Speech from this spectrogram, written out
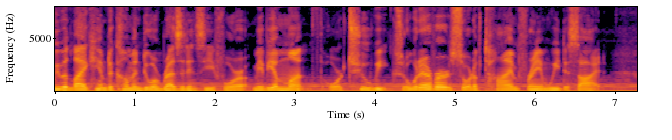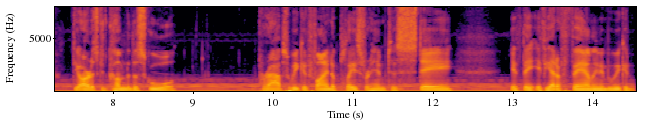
we would like him to come and do a residency for maybe a month or 2 weeks or whatever sort of time frame we decide. The artist could come to the school. Perhaps we could find a place for him to stay if they if he had a family maybe we could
